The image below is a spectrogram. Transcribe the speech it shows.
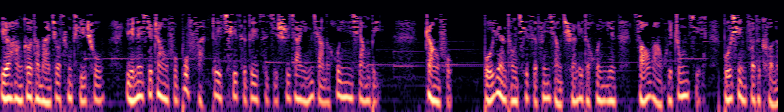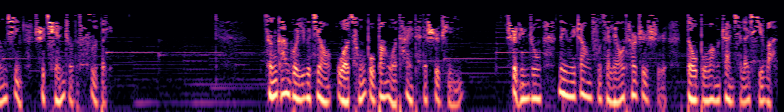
约翰·戈特曼就曾提出，与那些丈夫不反对妻子对自己施加影响的婚姻相比，丈夫。不愿同妻子分享权利的婚姻，早晚会终结，不幸福的可能性是前者的四倍。曾看过一个叫“我从不帮我太太”的视频，视频中那位丈夫在聊天之时都不忘站起来洗碗，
